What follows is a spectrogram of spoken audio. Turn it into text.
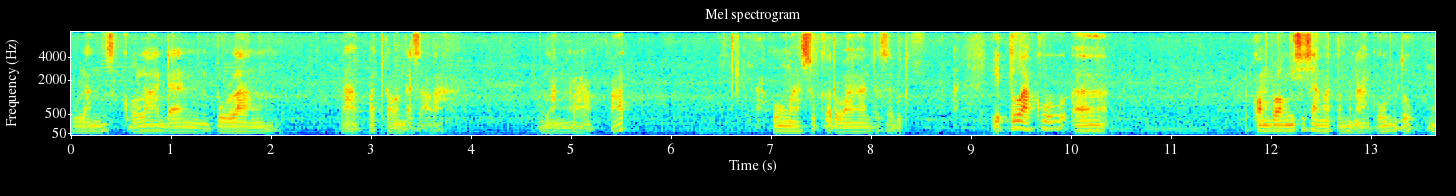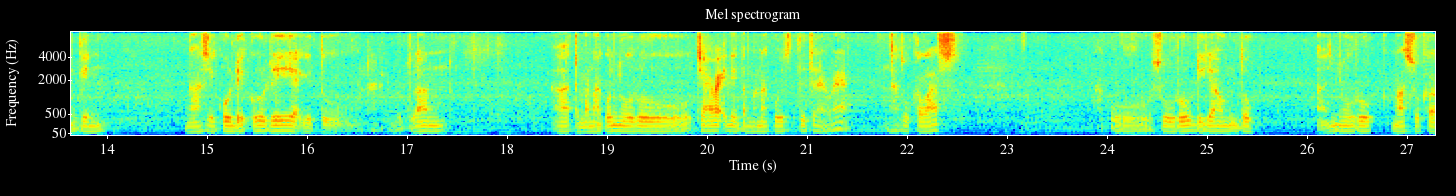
pulang sekolah dan pulang rapat kalau nggak salah. Pulang rapat aku masuk ke ruangan tersebut. Itu aku uh, kompromisi sama temen aku untuk mungkin ngasih kode-kode ya gitu. Dan kebetulan uh, teman aku nyuruh cewek nih teman aku itu cewek satu kelas. Aku suruh dia untuk uh, nyuruh masuk ke,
